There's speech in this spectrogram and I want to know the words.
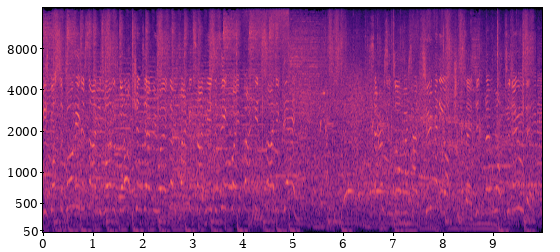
He's got support either side as well. He's got options everywhere. Goes back inside. Here's Ezekiel back inside again. Saracens almost had too many options there. Didn't know what to do with it.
